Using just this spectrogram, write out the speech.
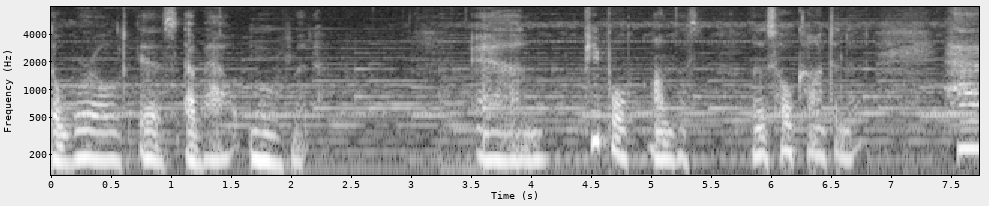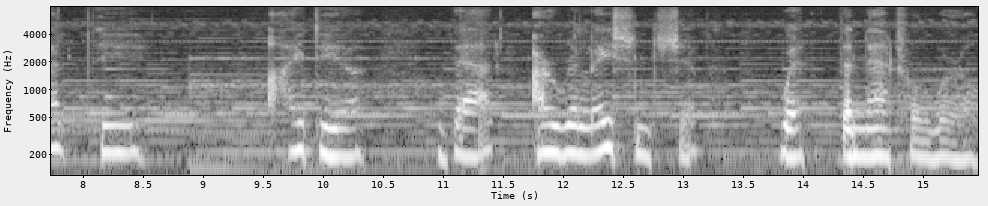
the world is about movement. And people on this, on this whole continent had the idea that our relationship with the natural world,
